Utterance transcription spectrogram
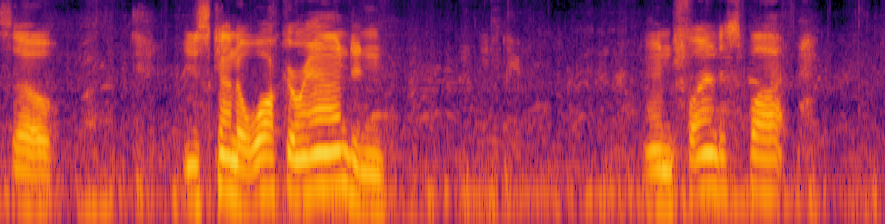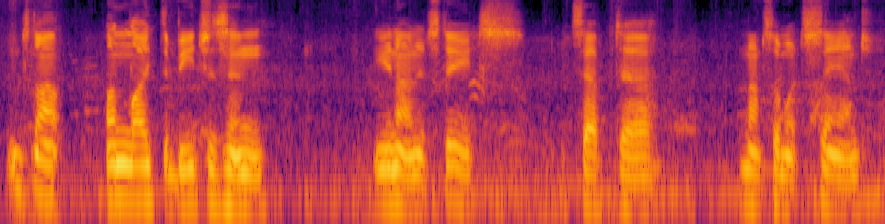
So you just kind of walk around and and find a spot. It's not unlike the beaches in the United States, except uh, not so much sand.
